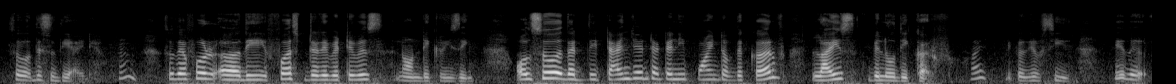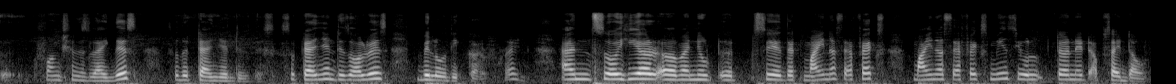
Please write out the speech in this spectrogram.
So, this is the idea. Hmm. So, therefore, uh, the first derivative is non decreasing also that the tangent at any point of the curve lies below the curve right because you see, see the function is like this so, the tangent is this. So, tangent is always below the curve right and so here uh, when you uh, say that minus f x minus f x means you will turn it upside down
